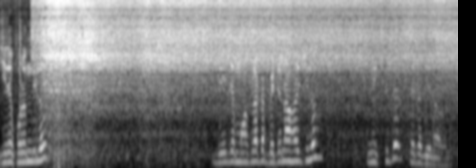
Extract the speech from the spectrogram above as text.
জিরে ফোড়ন দিল। দিয়ে যে মশলাটা বেটে নেওয়া হয়েছিল মিক্সিতে সেটা দিয়ে দেওয়া হলো।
